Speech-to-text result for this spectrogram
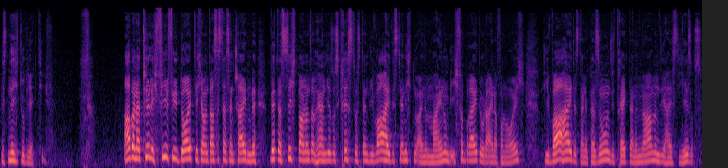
ist nicht subjektiv. Aber natürlich viel, viel deutlicher, und das ist das Entscheidende, wird das sichtbar in unserem Herrn Jesus Christus, denn die Wahrheit ist ja nicht nur eine Meinung, die ich verbreite oder einer von euch. Die Wahrheit ist eine Person, sie trägt einen Namen, sie heißt Jesus.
